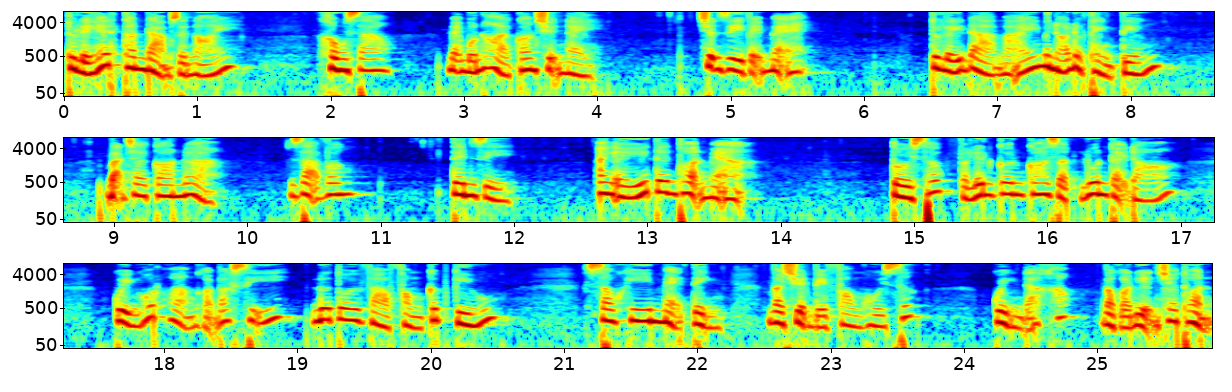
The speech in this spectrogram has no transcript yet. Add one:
Tôi lấy hết can đảm rồi nói. Không sao, mẹ muốn hỏi con chuyện này. Chuyện gì vậy mẹ? Tôi lấy đà mãi mới nói được thành tiếng. Bạn trai con đó à? Dạ vâng. Tên gì? Anh ấy tên Thuận mẹ ạ. Tôi sốc và lên cơn co giật luôn tại đó. Quỳnh hốt hoảng gọi bác sĩ đưa tôi vào phòng cấp cứu. Sau khi mẹ tỉnh và chuyển về phòng hồi sức, Quỳnh đã khóc và gọi điện cho Thuận.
